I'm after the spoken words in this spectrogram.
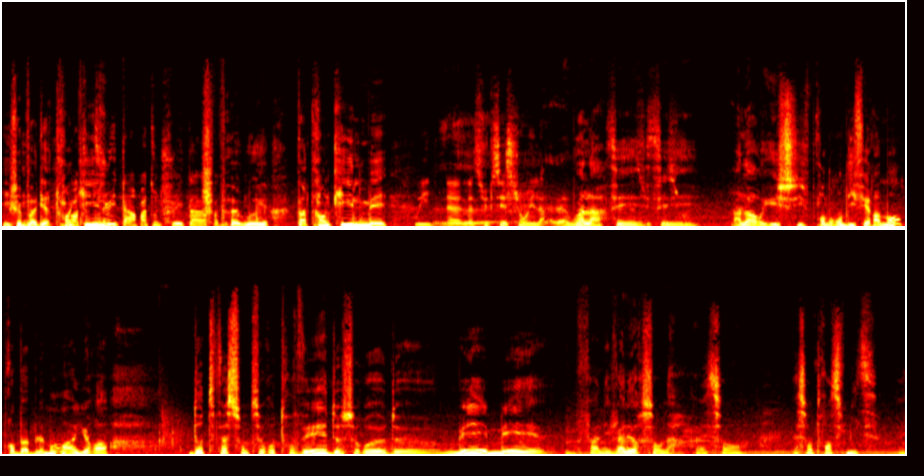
je ne vais pas dire tranquille. Pas tout de suite, hein, pas tout de suite. Hein, pas, tout de peux suite. mourir. Pas tranquille, mais Oui, la, la succession est là. euh, voilà, c'est. Alors, ils s'y prendront différemment, probablement. hein. Il y aura d'autres façons de se retrouver, de se re- de... mais, mais euh, enfin, les valeurs sont là, elles sont, elles sont transmises. oui.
